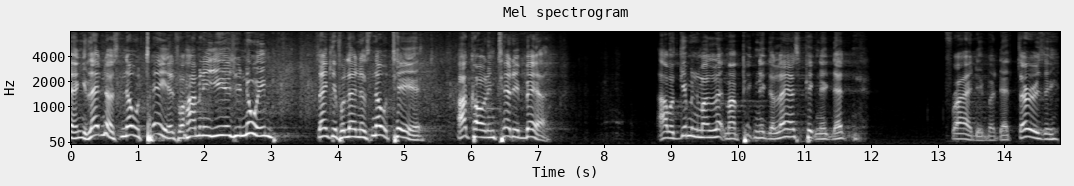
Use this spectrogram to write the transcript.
and letting us know Ted for how many years you knew him. Thank you for letting us know Ted. I called him Teddy Bear. I was giving my, my picnic, the last picnic that Friday, but that Thursday,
